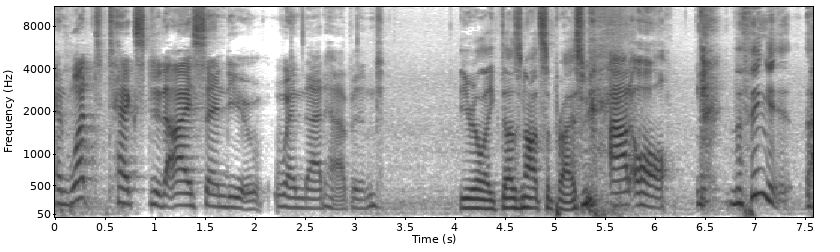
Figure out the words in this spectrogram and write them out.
And what text did I send you when that happened? You're like, does not surprise me. At all. The thing is,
